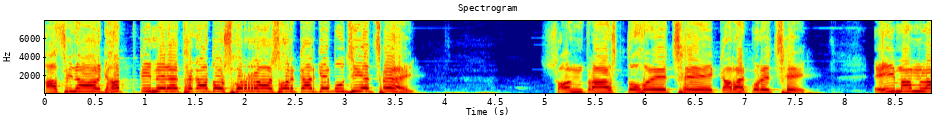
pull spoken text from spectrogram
হাসিনার ঘাপটি মেরে থাকা দোসররা সরকারকে বুঝিয়েছে। সন্ত্রাস তো হয়েছে, কারা করেছে? এই মামলা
